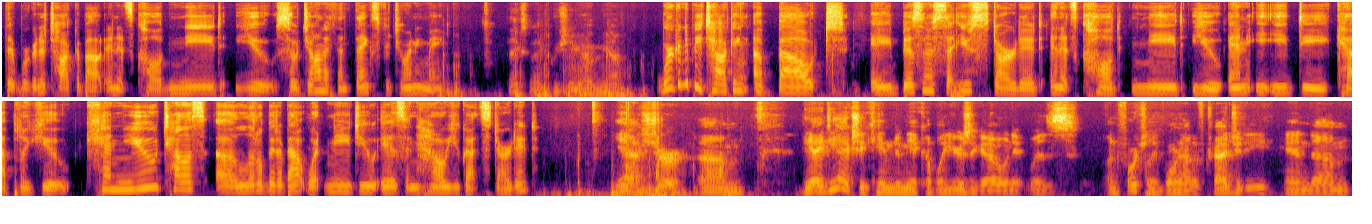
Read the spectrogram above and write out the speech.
that we're going to talk about, and it's called Need You. So, Jonathan, thanks for joining me. Thanks, man. Appreciate you having me on. We're going to be talking about a business that you started, and it's called Need You, N E E D, capital U. Can you tell us a little bit about what Need You is and how you got started? Yeah, sure. Um, the idea actually came to me a couple of years ago, and it was unfortunately born out of tragedy. And um,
